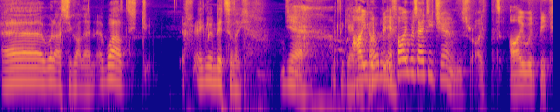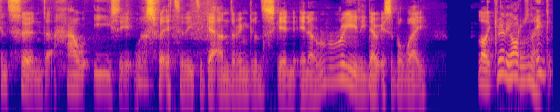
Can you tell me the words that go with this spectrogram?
Uh, what else you got then? Uh, Well, England, Italy. Yeah. Italy I would be if? I was Eddie Jones, right? I would be concerned at how easy it was for Italy to get under England's skin in a really noticeable way. Like really odd, wasn't it? Eng-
